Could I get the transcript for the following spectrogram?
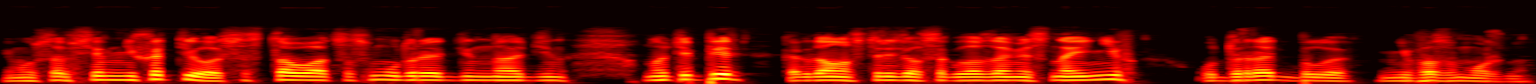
Ему совсем не хотелось оставаться с мудрой один на один, но теперь, когда он встретился глазами с Найниф, удрать было невозможно.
